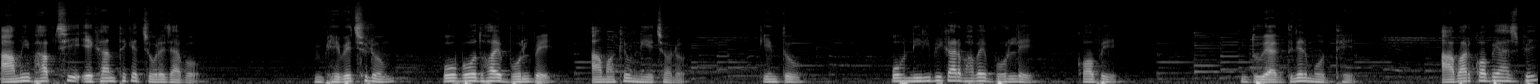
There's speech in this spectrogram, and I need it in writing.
আমি ভাবছি এখান থেকে চলে যাব। ভেবেছিলুম ও বোধ হয় বলবে, আমাকেও নিয়ে চলো। কিন্তু ও নির্বিকারভাবে বললে, কবে? দু একদিনের মধ্যে। আবার কবে আসবে?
